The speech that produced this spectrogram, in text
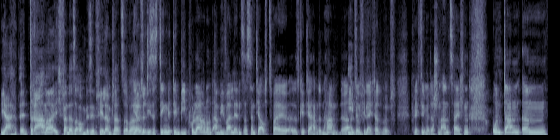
ja, äh, Drama. Ich fand das auch ein bisschen fehl am Platz, aber Ja, also dieses Ding mit dem Bipolaren und Ambivalenz, das sind ja auch zwei, es geht ja Hand in Hand. Ne? Also vielleicht hat, vielleicht sehen wir da schon Anzeichen. Und dann ähm,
